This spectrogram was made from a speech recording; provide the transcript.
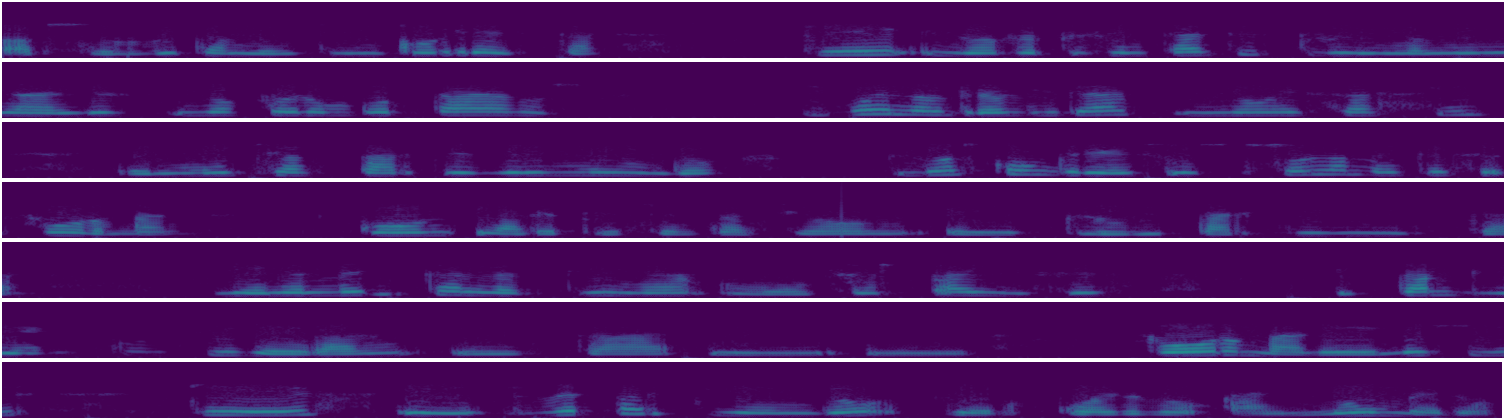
absolutamente incorrecta que los representantes plurinominales no fueron votados. Y bueno, en realidad no es así. En muchas partes del mundo los congresos solamente se forman con la representación eh, pluripartidista y en América Latina muchos países eh, también consideran esta eh, forma de elegir que es repartiendo de acuerdo al número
